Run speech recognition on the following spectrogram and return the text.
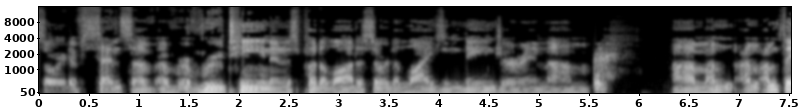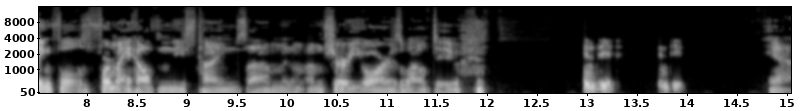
sort of sense of, of, of routine and has put a lot of sort of lives in danger. And um, um, I'm I'm I'm thankful for my health in these times. Um, and I'm sure you are as well too. indeed, indeed. Yeah.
